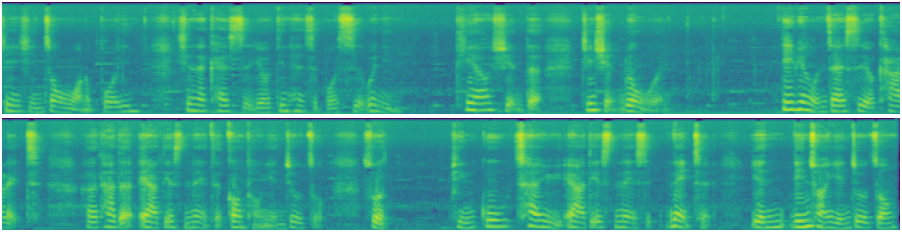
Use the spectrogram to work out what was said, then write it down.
进行中文网络播音。现在开始由丁汉斯博士为您挑选的精选论文。第一篇文摘是由 Carlett 和他的 ARDSNet 共同研究组所评估参与 ARDSnet。研临床研究中，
